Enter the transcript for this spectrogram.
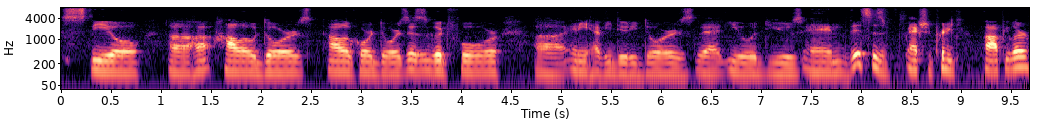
steel uh, hollow doors hollow core doors. This is good for uh, any heavy duty doors that you would use. And this is actually pretty popular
